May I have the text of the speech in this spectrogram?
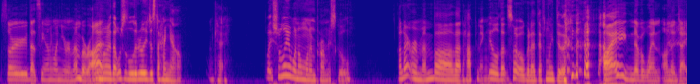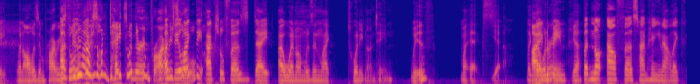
So that's the only one you remember, oh, right? No, that was literally just a hangout. Okay. Like, surely I went on one in primary school. I don't remember that happening. Ew, that's so awkward. I definitely didn't. I never went on a date when I was in primary I school. feel Who like- goes on dates when they're in primary I feel school? like the actual first date I went on was in like 2019. with My ex. yeah, Like I that would have agree. been, yeah. but not our first time hanging out. Like,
